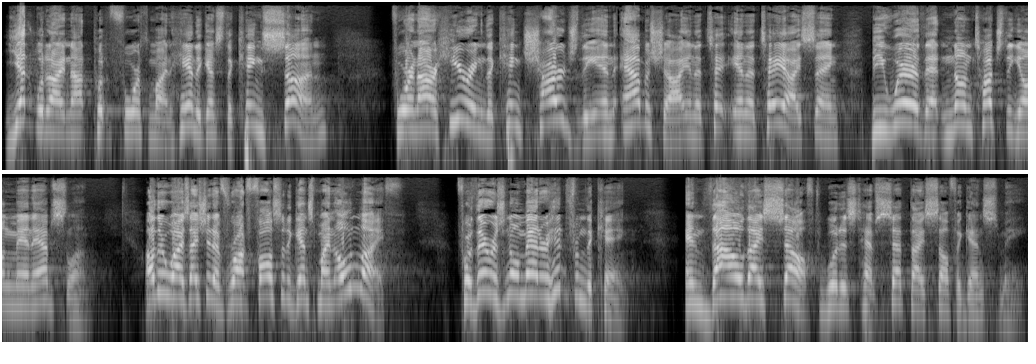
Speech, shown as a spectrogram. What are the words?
yet would I not put forth mine hand against the king's son. For in our hearing the king charged thee and Abishai and Ittai, saying, Beware that none touch the young man Absalom. Otherwise I should have wrought falsehood against mine own life. For there is no matter hid from the king and thou thyself wouldst have set thyself against me.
